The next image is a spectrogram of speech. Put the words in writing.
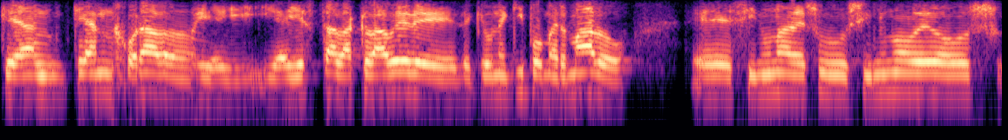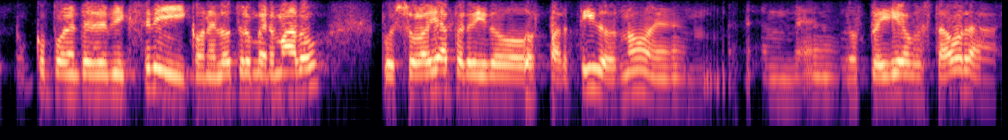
que, han, que han mejorado. Y, y ahí está la clave de, de que un equipo mermado eh, sin una de sus sin uno de los componentes del Big Three y con el otro mermado pues solo haya perdido dos partidos no en, en, los playoffs hasta ahora.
